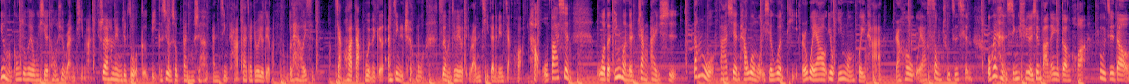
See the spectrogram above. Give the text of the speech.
因为我们工作会用一些通讯软体嘛，虽然他明明就坐我隔壁，可是有时候办公室很安静，他大家就会有点不太好意思讲话，打破那个安静的沉默，所以我们就会有软体在那边讲话。好，我发现我的英文的障碍是，当我发现他问我一些问题，而我要用英文回答，然后我要送出之前，我会很心虚的先把那一段话复制到。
